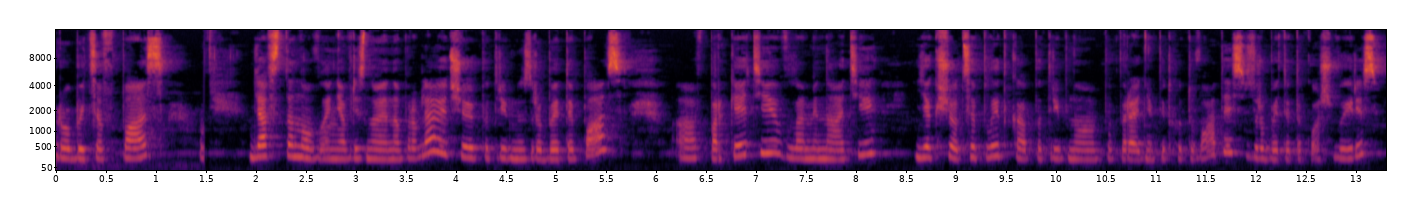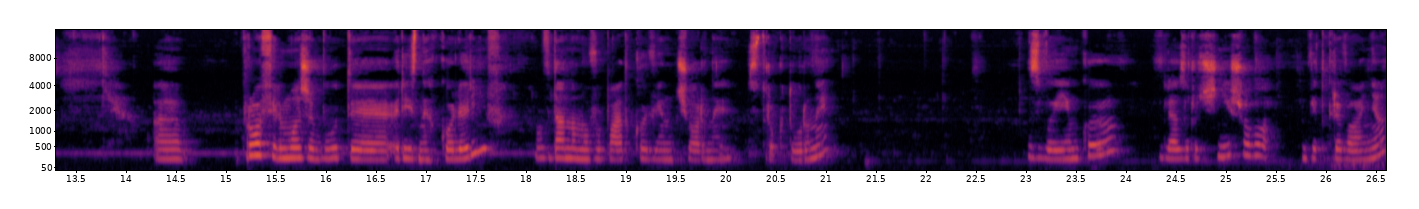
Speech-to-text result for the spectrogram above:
Робиться в паз. Для встановлення врізної направляючої потрібно зробити паз в паркеті, в ламінаті. Якщо це плитка, потрібно попередньо підготуватись, зробити також виріз. Профіль може бути різних кольорів. В даному випадку він чорний структурний з виїмкою для зручнішого відкривання.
